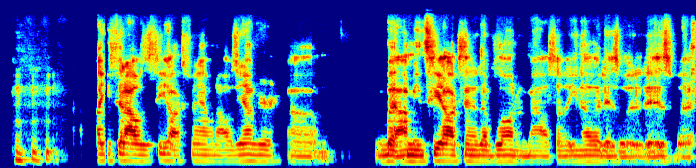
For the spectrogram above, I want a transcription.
like you said, I was a Seahawks fan when I was younger, um, but I mean Seahawks ended up blowing them out, so you know it is what it is. But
